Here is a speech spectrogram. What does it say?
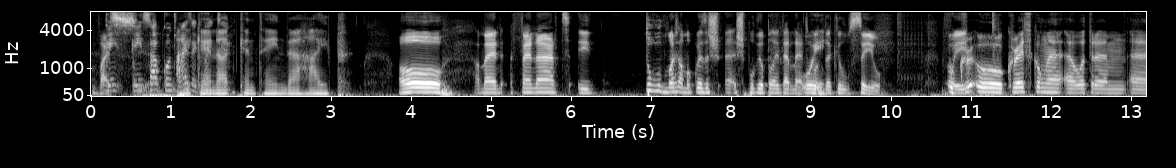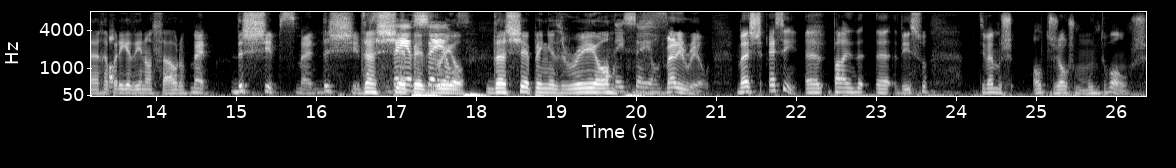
Vai Quem, ser. quem sabe quanto mais I é que vai cannot ter. contain the hype. Oh, oh man, fanart e tudo mais alguma coisa es- explodiu pela internet Ui. quando aquilo saiu. O, Foi, Cr- o Chris com a, a outra hum, a rapariga dinossauro. man, the ships, man, the ships. The ship is real. sailed. The shipping is real. They sailed. Very real. Mas é assim, eh, para além de- eh, disso, tivemos outros jogos muito bons.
